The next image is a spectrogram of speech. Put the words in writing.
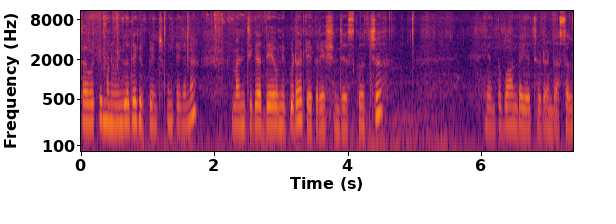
కాబట్టి మనం ఇండ్ల దగ్గర పెంచుకుంటే కన్నా మంచిగా దేవునికి కూడా డెకరేషన్ చేసుకోవచ్చు. ఎంత బాగుంటాయో చూడండి. అసలు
